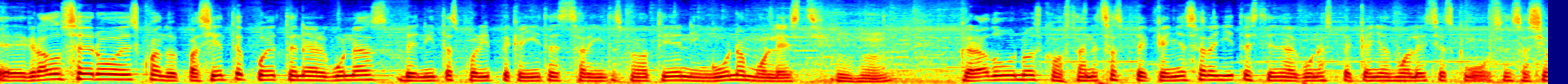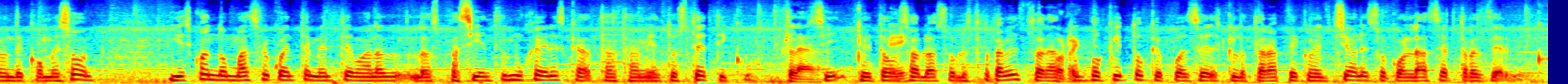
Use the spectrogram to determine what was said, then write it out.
El grado 0 es cuando el paciente puede tener algunas venitas por ahí pequeñitas, arañitas, pero no tiene ninguna molestia. Grado 1 es cuando están estas pequeñas arañitas y tienen algunas pequeñas molestias como sensación de comezón. Y es cuando más frecuentemente van las, pacientes mujeres cada tratamiento estético. Claro. ¿sí? Que ahorita vamos a hablar sobre los tratamientos, un poquito que puede ser escleroterapia con inyecciones o con láser transdérmico.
